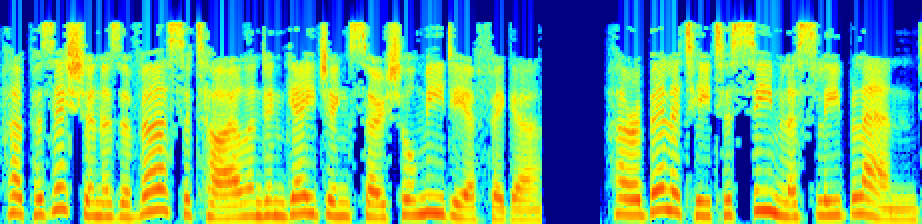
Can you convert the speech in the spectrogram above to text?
her position as a versatile and engaging social media figure. Her ability to seamlessly blend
